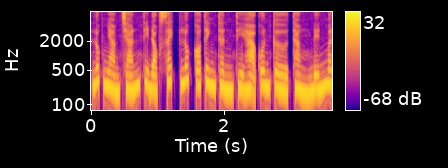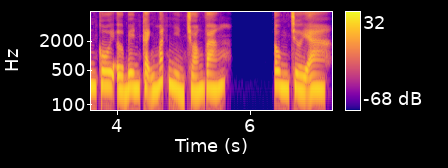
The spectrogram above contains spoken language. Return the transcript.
lúc nhàm chán thì đọc sách, lúc có tinh thần thì hạ quân cờ thẳng đến mân côi ở bên cạnh mắt nhìn choáng váng. Ông trời a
